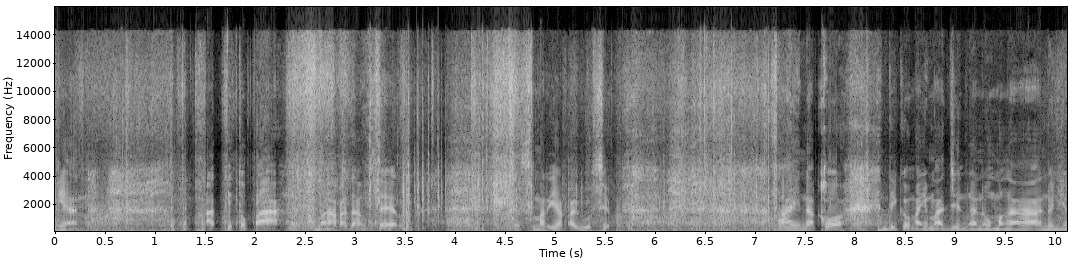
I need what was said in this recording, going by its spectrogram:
Yan. At ito pa, mga kadamster. Sa Maria Kagusip. Ay nako, hindi ko ma-imagine anong mga ano nyo.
